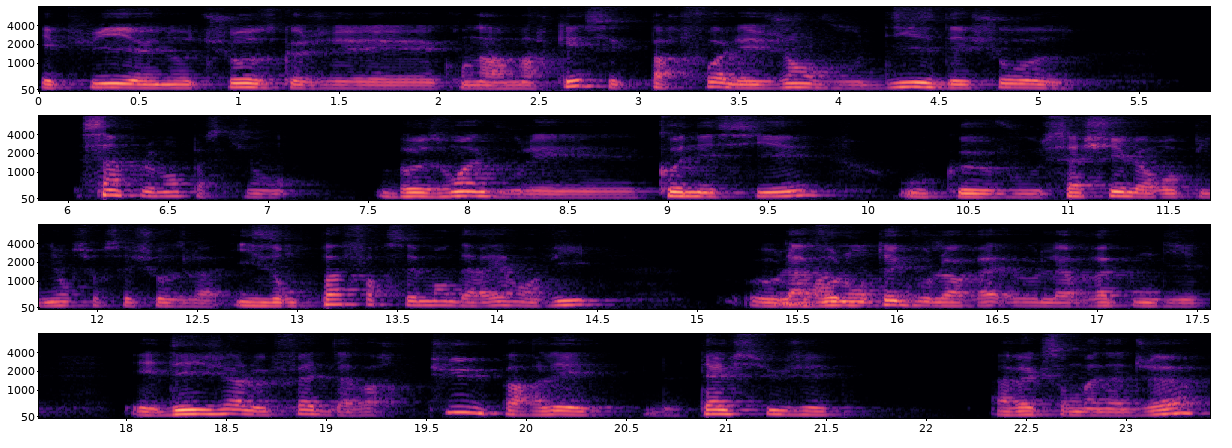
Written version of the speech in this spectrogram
Et puis une autre chose que j'ai qu'on a remarqué, c'est que parfois les gens vous disent des choses simplement parce qu'ils ont besoin que vous les connaissiez ou que vous sachiez leur opinion sur ces choses-là. Ils n'ont pas forcément derrière envie ou la volonté que vous leur, ré- leur répondiez. Et déjà le fait d'avoir pu parler de tel sujet avec son manager,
